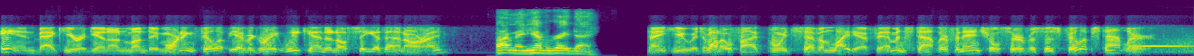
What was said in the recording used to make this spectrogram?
And back here again on Monday morning. Phillip, you have a great weekend, and I'll see you then, all right? All right, man. You have a great day. Thank you. It's 105.7 Light FM and Statler Financial Services, Phillip Statler.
